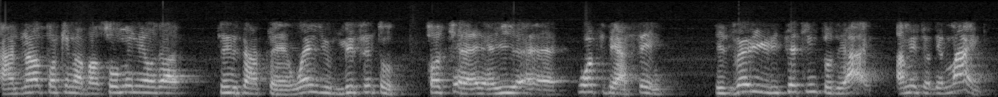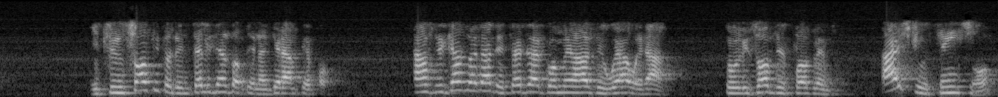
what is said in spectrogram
and now talking about so many other things that uh, when you listen to such uh, uh, what they are saying, it's very irritating to the eye, I mean to the mind. It's insulting to the intelligence of the Nigerian people. As regards whether the federal government has the wherewithal to resolve the problem, I should think so.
